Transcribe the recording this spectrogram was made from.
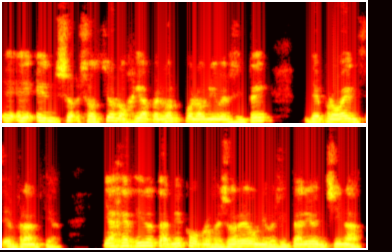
eh, eh, en Sociología, perdón, por la Université de Provence, en Francia. Y ha ejercido también como profesor universitario en China.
